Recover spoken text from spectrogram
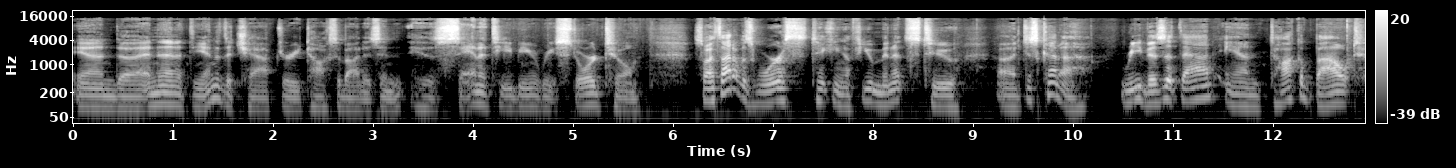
And, uh, and then at the end of the chapter, he talks about his, in, his sanity being restored to him. So I thought it was worth taking a few minutes to uh, just kind of revisit that and talk about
